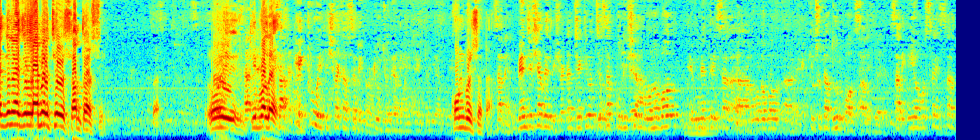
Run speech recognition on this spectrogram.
একজন একজন লেভেল ছিল সন্ত্রাসী। ওই কি বলে? একটু ওই বিষয়টা স্যার একটু যদি আমি একটু ইয়ে কোন বিষয়টা? বেঞ্চ বিষয়টা যেটি হচ্ছে স্যার পুলিশের মনোবল এমনিতেই স্যার মনোবল কিছুটা দুর্বল স্যার। স্যার এই অবস্থায় স্যার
